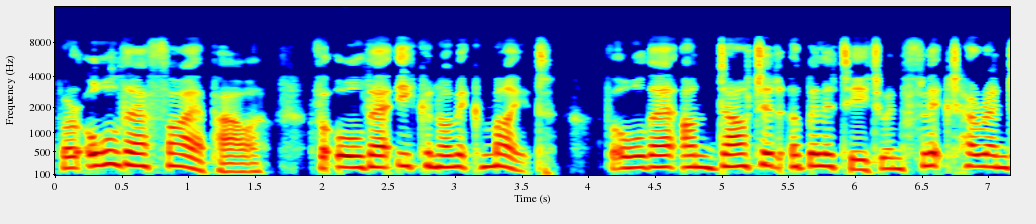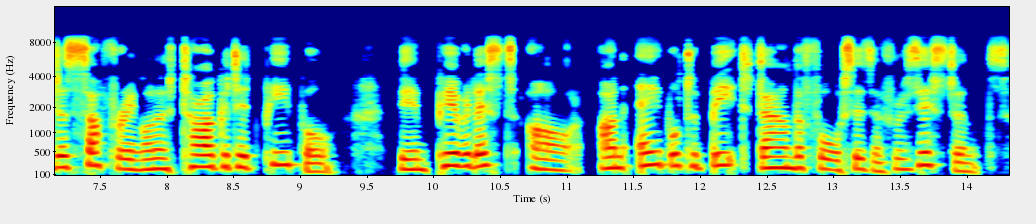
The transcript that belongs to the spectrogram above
For all their firepower, for all their economic might, for all their undoubted ability to inflict horrendous suffering on a targeted people, the imperialists are unable to beat down the forces of resistance,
